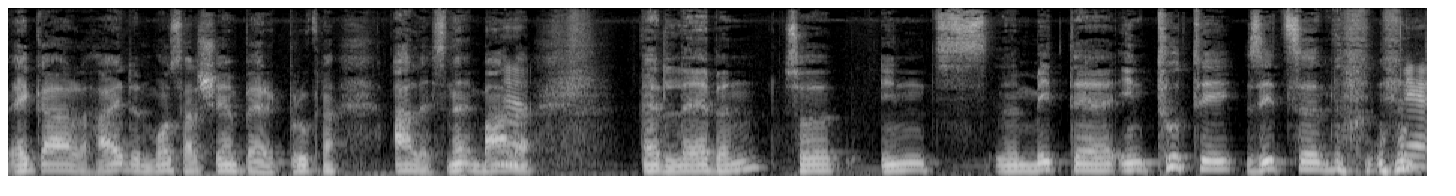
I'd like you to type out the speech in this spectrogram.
egal, Haydn, Mozart, Schoenberg, Bruckner, alles, ne, Mahler ja. erleben, so in äh, Mitte, in Tutti sitzen und ja.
